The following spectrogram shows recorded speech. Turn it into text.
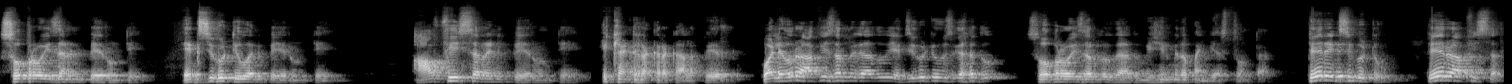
సూపర్వైజర్ అని పేరుంటే ఎగ్జిక్యూటివ్ అని పేరుంటే ఆఫీసర్ అని పేరుంటే ఇట్లాంటి రకరకాల పేర్లు. వాళ్ళు ఎవరు ఆఫీసర్లు కాదు ఎగ్జిక్యూటివ్స్ కాదు సూపర్వైజర్లు కాదు మిషన్ మీద పనిచేస్తూ ఉంటారు. పేరు ఎగ్జిక్యూటివ్ పేరు ఆఫీసర్.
